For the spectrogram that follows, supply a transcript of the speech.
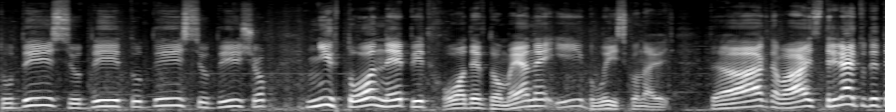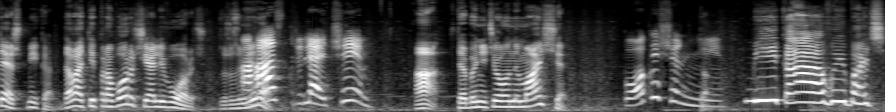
Туди, сюди, туди, сюди, щоб ніхто не підходив до мене і близько навіть. Так, давай. Стріляй туди теж, Міка. Давай ти праворуч, я ліворуч. Зрозуміло? Ага, стріляй, чим? А, в тебе нічого немає ще? Поки що ні. Міка, вибач.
